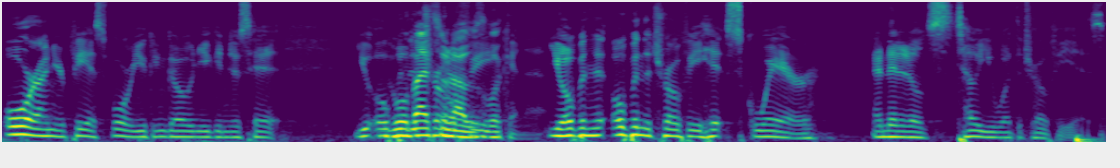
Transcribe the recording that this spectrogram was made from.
Or on your PS4, you can go and you can just hit You open Well, the that's what I was trophy- looking at. You open the open the trophy, hit square, and then it'll tell you what the trophy is.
